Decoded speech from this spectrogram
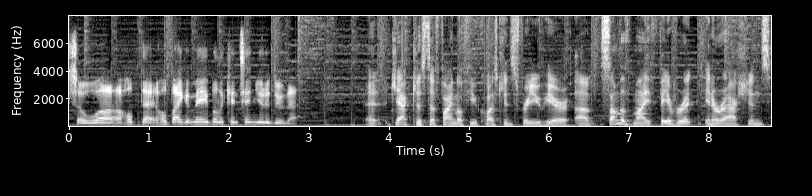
so uh, I hope that hope I can be able to continue to do that. Uh, Jack, just a final few questions for you here. Um, some of my favorite interactions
